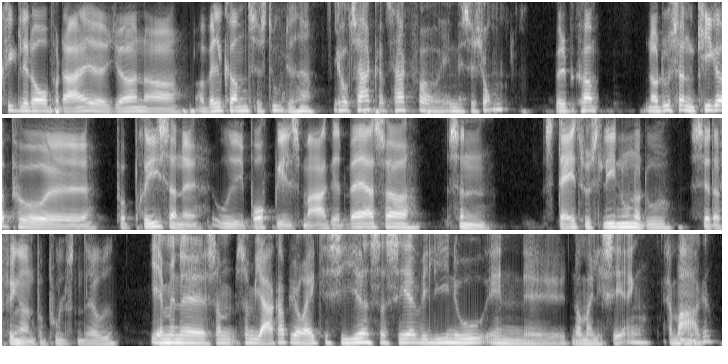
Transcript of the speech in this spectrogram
kigge lidt over på dig, Jørgen, og, og velkommen til studiet her. Jo, tak, og tak for invitationen. Velbekomme. Når du sådan kigger på, øh, på priserne ud i brugtbilsmarkedet, hvad er så sådan status lige nu, når du sætter fingeren på pulsen derude? Jamen, øh, som, som Jakob jo rigtig siger, så ser vi lige nu en øh, normalisering af mm. markedet. Mm.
